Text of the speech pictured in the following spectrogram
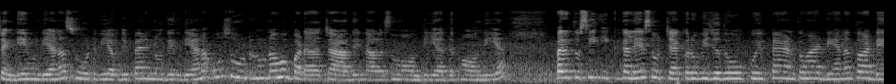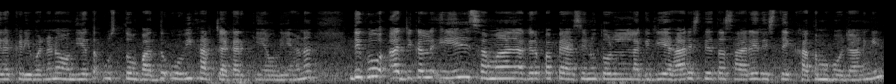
ਚੰਗੇ ਹੁੰਦੇ ਆ ਨਾ ਸੂਟ ਵੀ ਆਪਦੀ ਭੈਣ ਨੂੰ ਦਿੰਦੇ ਆ ਨਾ, ਉਹ ਸੂਟ ਨੂੰ ਨਾ ਉਹ ਬੜਾ ਚਾਅ ਦੇ ਨਾਲ ਸਮਾਉਂਦੀ ਆ, ਦਿਖਾਉਂਦੀ ਆ। ਪਰ ਤੁਸੀਂ ਇੱਕ ਗੱਲ ਇਹ ਸੋਚਿਆ ਕਰੋ ਵੀ ਜਦੋਂ ਕੋਈ ਭੈਣ ਤੁਹਾਡੀ ਹੈ ਨਾ ਤੁਹਾਡੇ ਰੱਖੜੀ ਬੰਨਣ ਆਉਂਦੀ ਹੈ ਤਾਂ ਉਸ ਤੋਂ ਵੱਧ ਉਹ ਵੀ ਖਰਚਾ ਕਰਕੇ ਆਉਂਦੀ ਹੈ ਹਨਾ? ਦੇਖੋ ਅੱਜ ਕੱਲ ਇਹ ਸਮਾਂ ਅਗਰ ਆਪਾਂ ਪੈਸੇ ਨੂੰ ਤੋਲਣ ਲੱਗ ਜਾਈਏ, ਹਰ ਰਿਸ਼ਤੇ ਤਾਂ ਸਾਰੇ ਰਿਸ਼ਤੇ ਖਤਮ ਹੋ ਜਾਣਗੇ।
